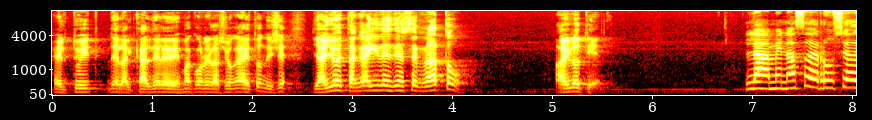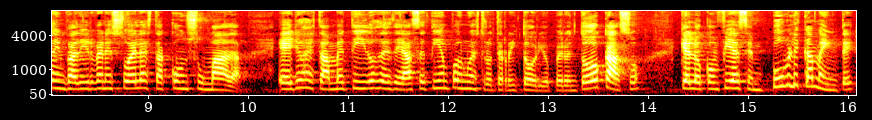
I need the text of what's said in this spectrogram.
el tweet del alcalde Ledesma con relación a esto, donde dice, ya ellos están ahí desde hace rato. Ahí lo tienen. La amenaza de Rusia de invadir Venezuela está consumada. Ellos están metidos desde hace tiempo en nuestro territorio, pero en todo caso, que lo confiesen públicamente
